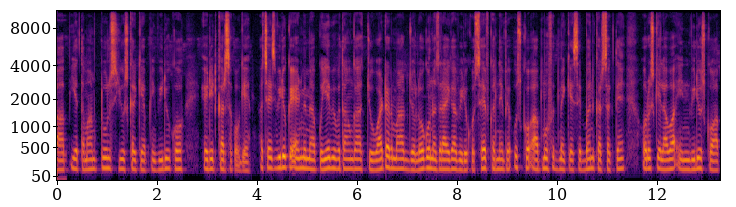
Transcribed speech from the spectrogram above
आप ये तमाम टूल्स यूज़ करके अपनी वीडियो को एडिट कर सकोगे। अच्छा इस वीडियो के एंड में मैं आपको ये भी बताऊँगा, जो वाटर मार्क जो लोगो नज़र आएगा वीडियो को सेव करने पे, उसको आप मुफ़्त में कैसे बंद कर सकते हैं और उसके अलावा इन वीडियोस को आप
